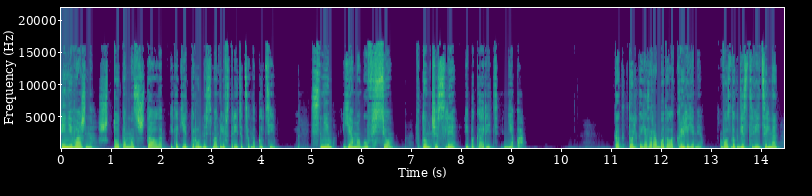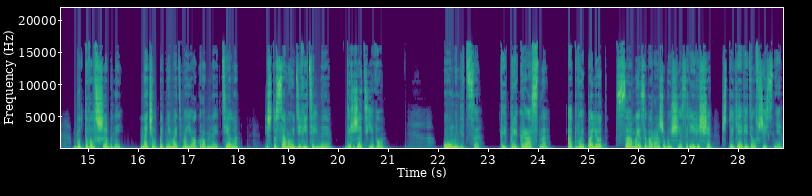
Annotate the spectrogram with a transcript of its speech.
И неважно, что там нас ждало и какие трудности могли встретиться на пути. С ним я могу все, в том числе и покорить небо. Как только я заработала крыльями, воздух действительно, будто волшебный, начал поднимать мое огромное тело, и, что самое удивительное, держать его. «Умница! Ты прекрасна! А твой полет — самое завораживающее зрелище, что я видел в жизни!»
